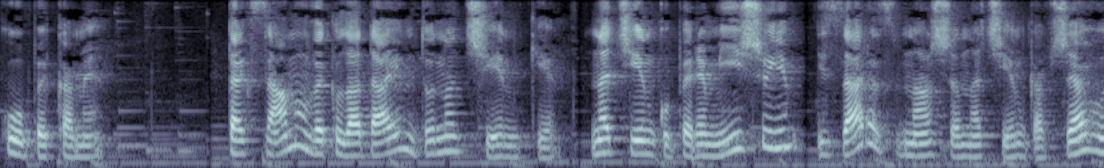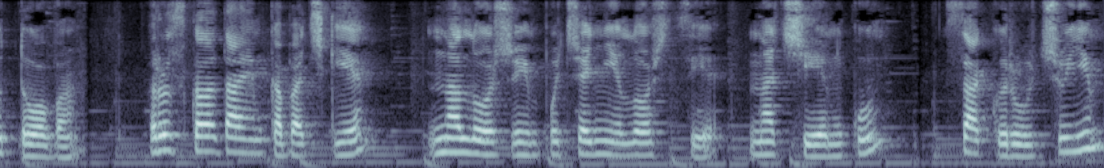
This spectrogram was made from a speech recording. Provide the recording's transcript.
кубиками. Так само викладаємо до начинки. Начинку перемішуємо і зараз наша начинка вже готова. Розкладаємо кабачки, наложуємо по чайній ложці начинку, закручуємо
